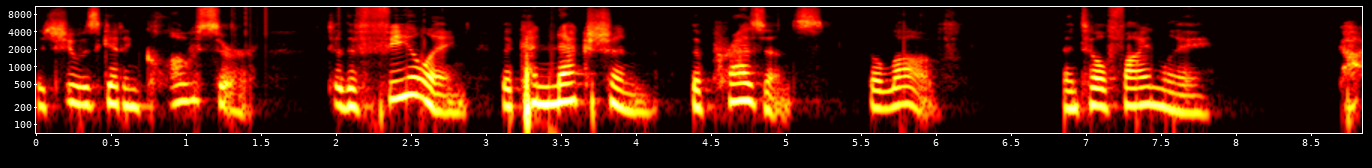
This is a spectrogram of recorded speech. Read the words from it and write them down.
that she was getting closer to the feeling, the connection, the presence, the love, until finally God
